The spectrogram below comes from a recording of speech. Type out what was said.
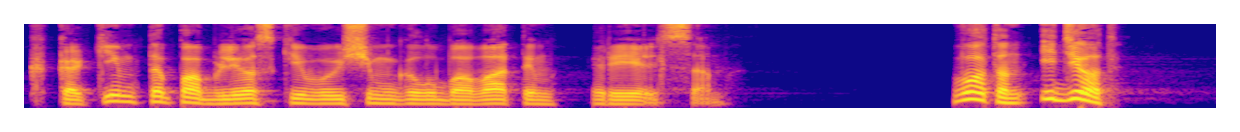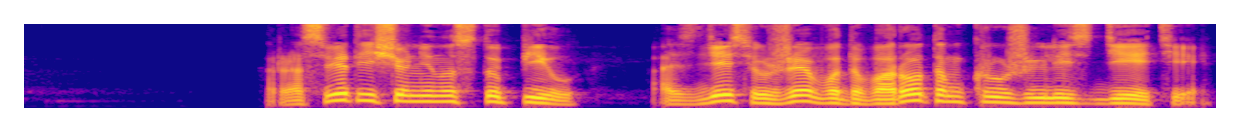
к каким-то поблескивающим голубоватым рельсам. «Вот он, идет!» Рассвет еще не наступил, а здесь уже водоворотом кружились дети.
